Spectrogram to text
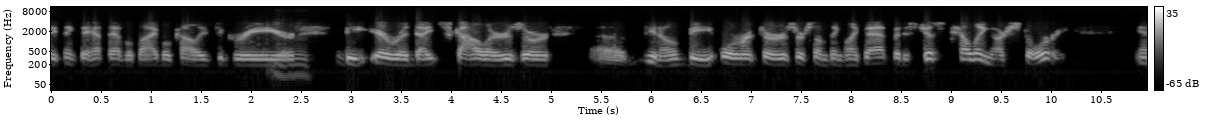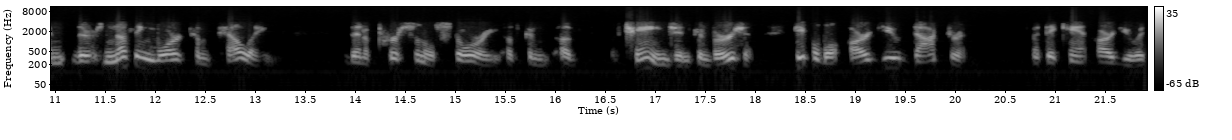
they think they have to have a Bible college degree or mm-hmm. be erudite scholars or uh, you know, be orators or something like that, but it's just telling our story. And there's nothing more compelling than a personal story of, con- of change and conversion. People will argue doctrine, but they can't argue a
